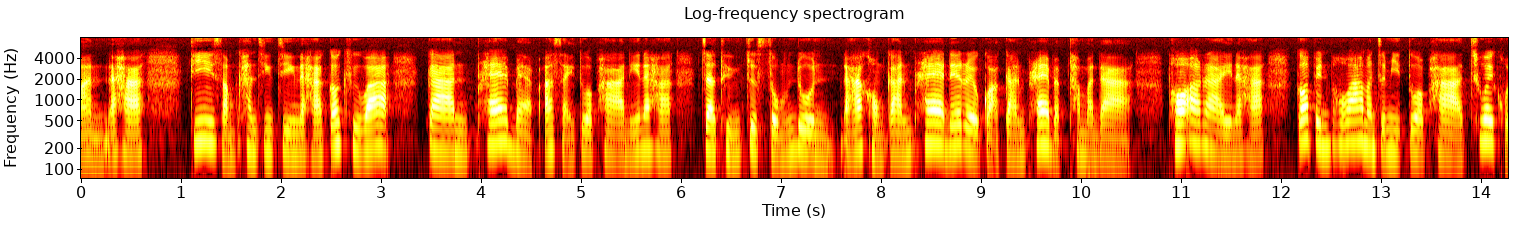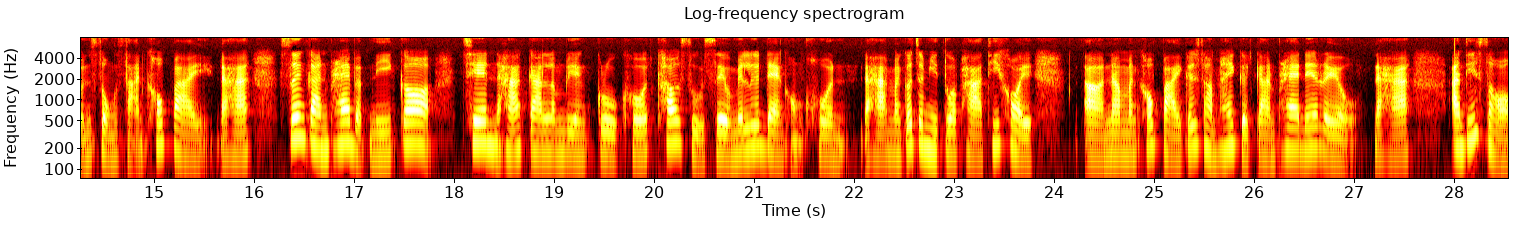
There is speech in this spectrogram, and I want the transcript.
มันนะคะ ที่สำคัญจริงๆนะคะ ก็คือว่าการแพร่แบบอาศัยตัวพานี้นะคะ จะถึงจุดสมดุลนะคะของการแพร่ได้เร็วกว่าการแพร่แบบธรรมดา เพราะอะไรนะคะ ก็เป็นเพราะว่ามันจะมีตัวพาช่วยขนส่งสารเข้าไปนะคะ ซึ่งการแพร่แบบนี้ก็เช่นนะคะการลำเลียงกลูโคสเข้าสู่เซลล์เม็ดเลือดแดงของคนนะคะ มันก็จะมีตัวพาที่คอย นำมันเข้าไปก็จะทำให้เกิดการแพร่ได้เร็วนะคะ อันที่สอง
